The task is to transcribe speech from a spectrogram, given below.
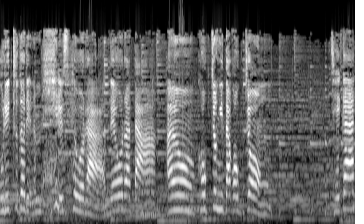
우리 투덜이는 매일 세워라 내워라다 아유 걱정이다 걱정 제가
